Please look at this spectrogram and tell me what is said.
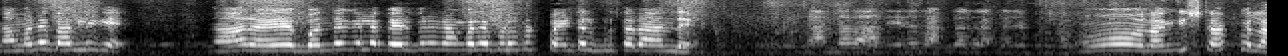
ನಮ್ಮನೆ ಬಾಗ್ಲಿಗೆ. ನಾರೇ, ಬಂದಾಗೆಲ್ಲ ಬೇರೆ ಬೇರೆ ರಂಗೋಲೆ ಬಿಡ್ಬಿಟ್ಟು ಪೈಂಟಲ್ಲಿ ಬಿಡ್ತಾರ ಅಂದೆ. ಹ್ಞೂ, ನಂಗೆ ಇಷ್ಟ ಆಗ್ತಿಲ್ಲ.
